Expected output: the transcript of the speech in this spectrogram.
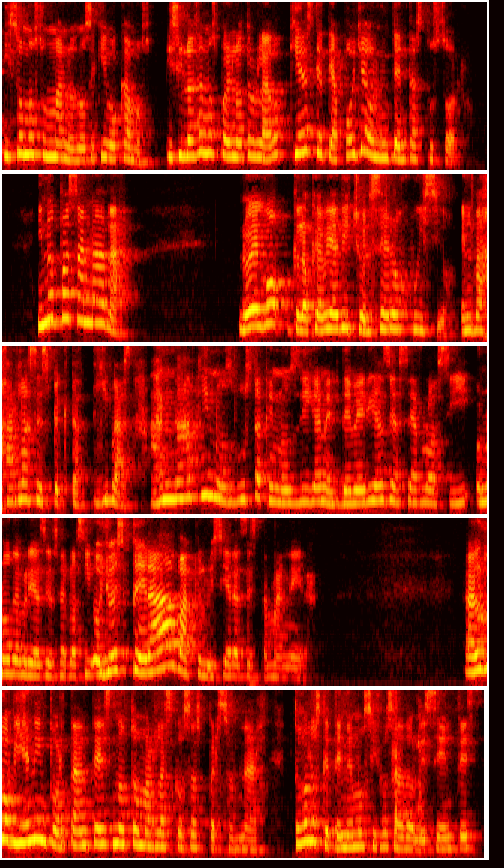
y somos humanos, nos equivocamos. Y si lo hacemos por el otro lado, ¿quieres que te apoye o lo intentas tú solo? Y no pasa nada. Luego, lo que había dicho, el cero juicio, el bajar las expectativas. A nadie nos gusta que nos digan el deberías de hacerlo así o no deberías de hacerlo así, o yo esperaba que lo hicieras de esta manera. Algo bien importante es no tomar las cosas personal. Todos los que tenemos hijos adolescentes,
